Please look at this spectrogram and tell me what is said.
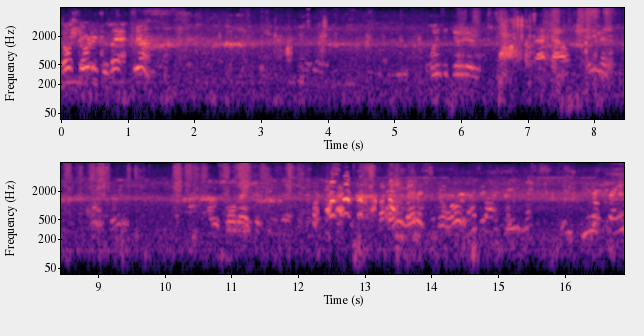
No shortage of that. Yeah. When's it due to back out? Any minute. I was told that fifteen minutes. But any minute still works. It could be next week. You know, crazy.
